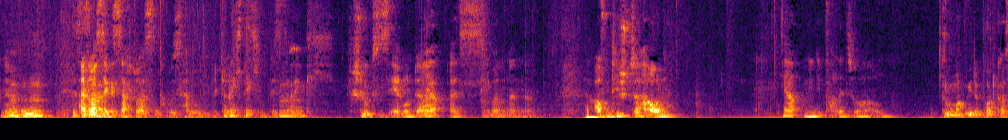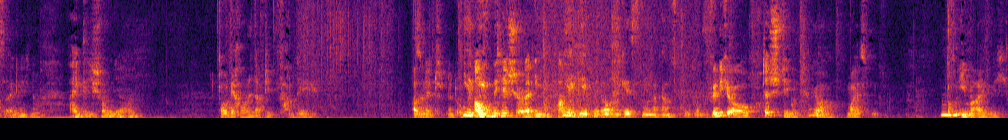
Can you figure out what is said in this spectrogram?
Nö. Mhm. Also du hast ja halt- gesagt, du hast ein großes Harmoniebedürfnis. Richtig. Du bist Mhm. eigentlich, schluckst es eher runter, Ja. als jemanden an, auf den Tisch zu hauen ja. und in die Pfanne zu hauen. Drum machen wir den Podcast eigentlich, ne? Eigentlich schon, ja. Oh, wir hauen nicht auf die Pfanne. Also nicht, nicht Ihr oben. Auf den mit- Tisch oder in die Ihr Pfanne. geht mit euren Gästen immer ganz gut um. Finde ich auch. Das stimmt. Ja, meistens. Doch immer eigentlich.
